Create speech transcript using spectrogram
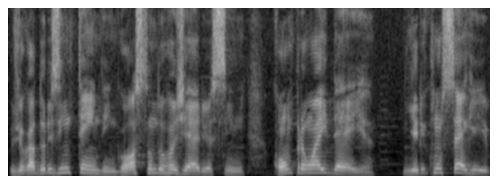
os jogadores entendem, gostam do Rogério, assim, compram a ideia, e ele consegue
